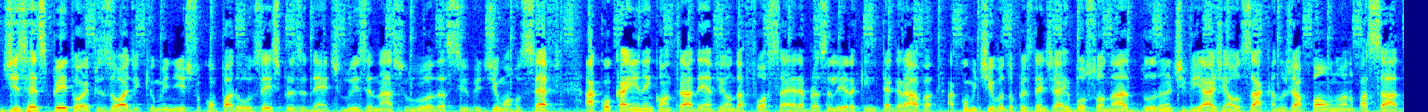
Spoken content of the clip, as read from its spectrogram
diz respeito ao episódio em que o ministro comparou os ex-presidentes Luiz Inácio Lula da Silva e Dilma Rousseff à cocaína encontrada em avião da Força Aérea Brasileira que integrava a comitiva do presidente Jair Bolsonaro durante viagem a Osaka, no Japão, no ano passado.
